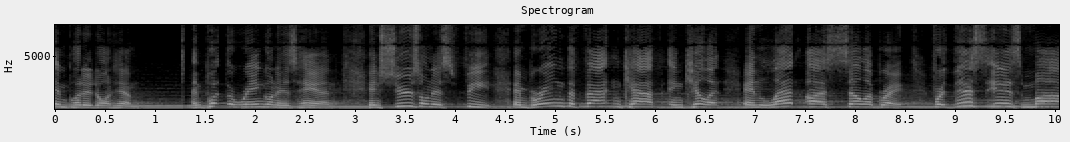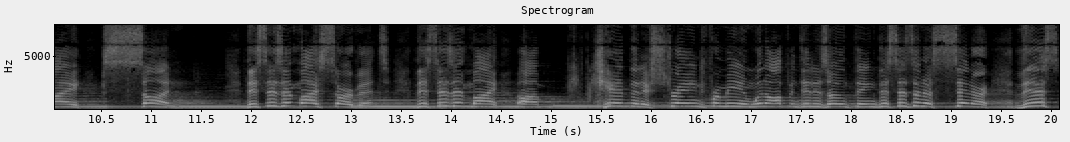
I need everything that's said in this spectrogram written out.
and put it on him and put the ring on his hand and shoes on his feet and bring the fattened calf and kill it and let us celebrate. For this is my son. This isn't my servant. This isn't my um, kid that estranged from me and went off and did his own thing. This isn't a sinner. This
